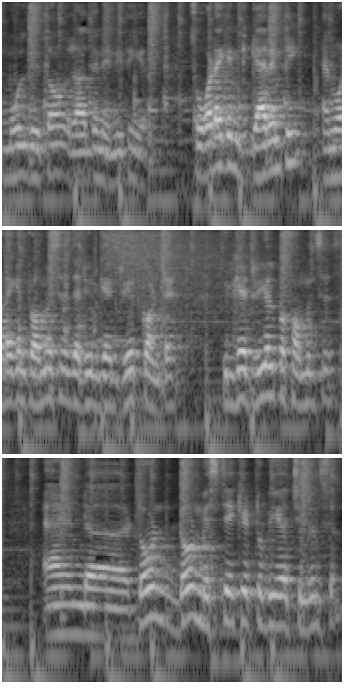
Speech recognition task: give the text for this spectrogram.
मोल देता हूँ रात दिन anything so what I can guarantee and what I can promise is that you'll get great content you'll get real performances uh, don't don't mistake it to be a children's film.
